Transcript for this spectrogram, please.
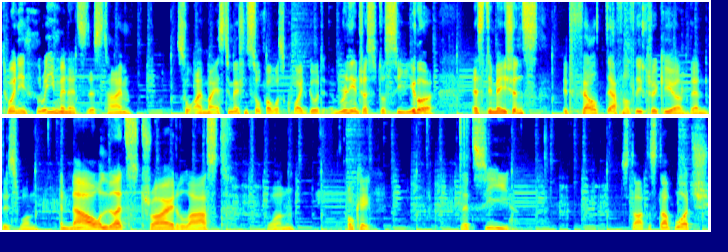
23 minutes this time. So uh, my estimation so far was quite good. I'm really interested to see your estimations. It felt definitely trickier than this one. And now let's try the last one. Okay. Let's see Start the stopwatch.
